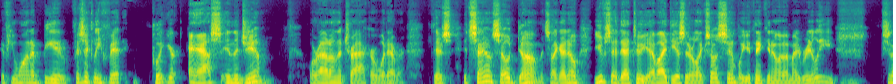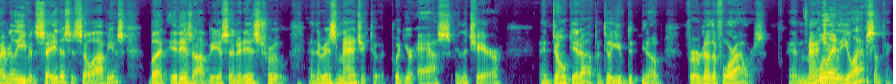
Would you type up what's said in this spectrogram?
if you want to be physically fit, put your ass in the gym mm-hmm. or out on the track or whatever. There's it sounds so dumb. It's like I know you've said that too. You have ideas that are like so simple. You think, you know, am I really mm-hmm. should I really even say this? It's so obvious, but it is obvious and it is true. And there is magic to it. Put your ass in the chair and don't get up until you've, you know, for another four hours. And magically and- you'll have something.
